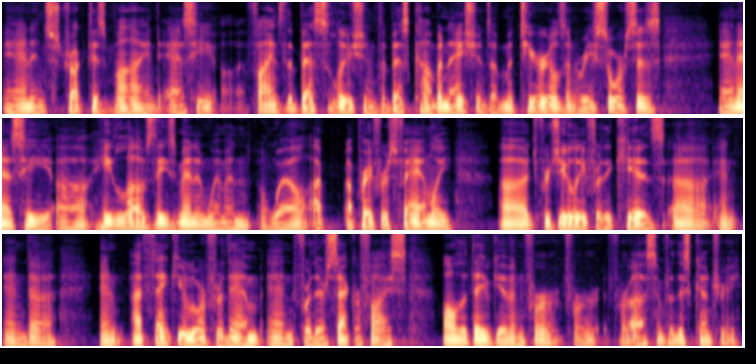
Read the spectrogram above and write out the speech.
and instruct his mind as he uh, finds the best solutions, the best combinations of materials and resources, and as he uh, he loves these men and women well. I, I pray for his family, uh, for Julie, for the kids, uh, and and uh, and I thank you, Lord, for them and for their sacrifice, all that they've given for for for us and for this country.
